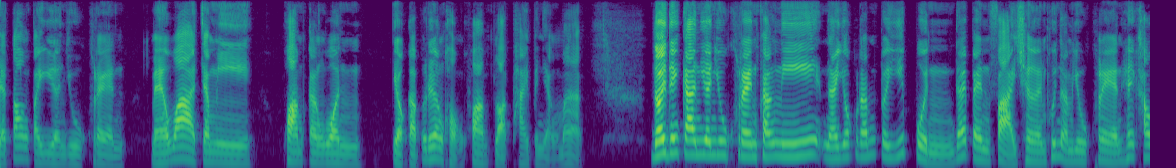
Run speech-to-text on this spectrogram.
จะต้องไปเยือนยูเครน แม้ว่าจะมีความกังวลเกี่ยวกับเรื่องของความปลอดภัยเป็นอย่างมาก โดยในการเยือนยูเครนครั้งนี้ นายกรัฐมนตรีญี่ปุ่นได้เป็นฝ่ายเชิญผู้นำยูเครนให้เข้า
